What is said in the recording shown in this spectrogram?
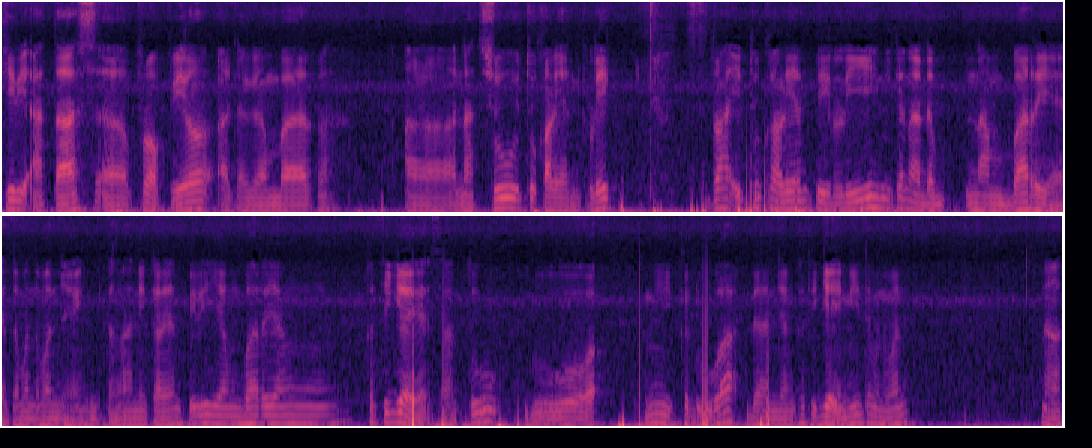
kiri atas uh, profil ada gambar uh, Natsu itu kalian klik. Setelah itu kalian pilih ini kan ada 6 bar ya teman-teman yang di tengah nih. Kalian pilih yang bar yang ketiga ya. Satu dua ini kedua dan yang ketiga ini teman-teman. Nah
